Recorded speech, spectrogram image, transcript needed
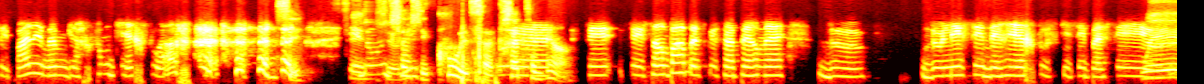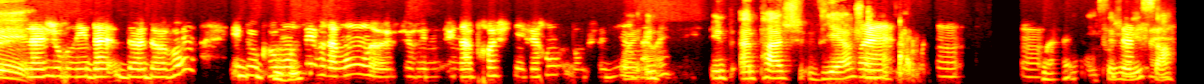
c'est pas les mêmes garçons qu'hier soir. C'est- c'est. Ça, c'est cool, ça, très très bien. C'est c'est sympa parce que ça permet de, de laisser derrière tout ce qui s'est passé euh, la journée d'a- d'a- d'avant et de commencer vraiment euh, sur une, une approche différente. Donc se dire, Ouais, bah une- ouais, Une, un page vierge. on Ouais. peut dire. mm, mm. Ouais. C'est joli ça.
